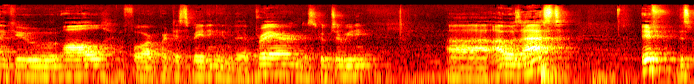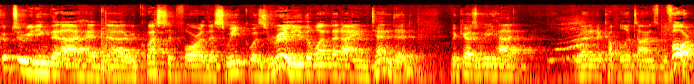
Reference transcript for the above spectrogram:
thank you all for participating in the prayer, and the scripture reading. Uh, I was asked if the scripture reading that I had uh, requested for this week was really the one that I intended because we had read it a couple of times before.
